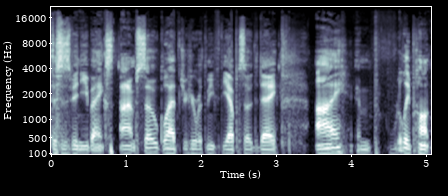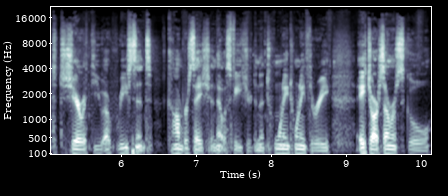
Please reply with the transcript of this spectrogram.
This has been Eubanks. I'm so glad that you're here with me for the episode today. I am really pumped to share with you a recent conversation that was featured in the 2023 HR Summer School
